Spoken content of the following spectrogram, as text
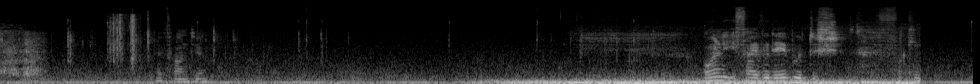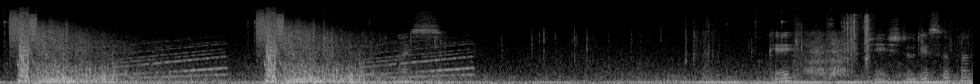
I found you. Only if I would able to fucking nice. Okay, change to this weapon.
